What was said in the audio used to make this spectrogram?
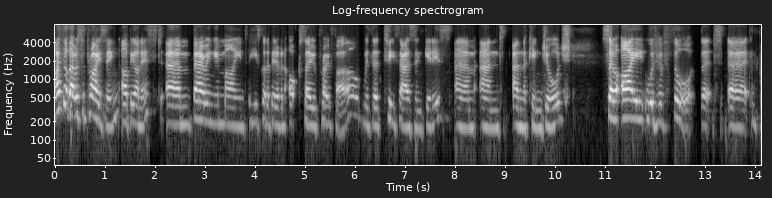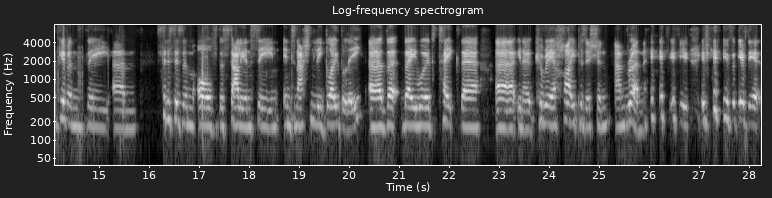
I thought that was surprising, I'll be honest. Um, bearing in mind he's got a bit of an OXO profile with the 2000 guineas um, and and the King George. So I would have thought that uh, given the um, cynicism of the stallion scene internationally, globally, uh, that they would take their uh, you know, career high position and run. if, if, you if you forgive the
